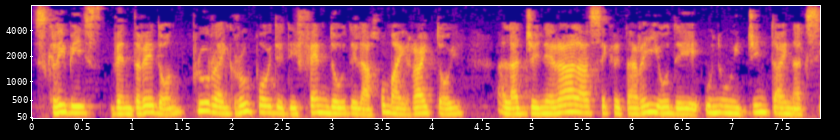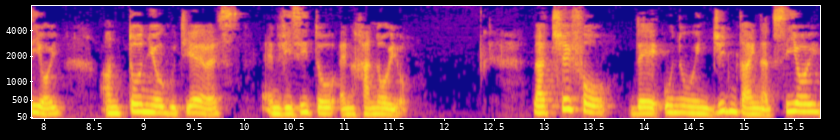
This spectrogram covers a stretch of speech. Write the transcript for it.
scribis vendredon plurai gruppoi de defendo de la homai raitoi alla generala secretario de Unuiĝintaj nazioi Antonio Gutierrez en visito en Hanoio. La cefo de Unuiĝintaj nazioi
